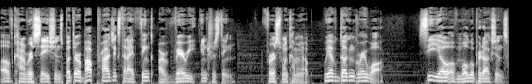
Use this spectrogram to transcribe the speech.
of conversations, but they're about projects that I think are very interesting. First one coming up, we have Gagan Grewal, CEO of Mogul Productions.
